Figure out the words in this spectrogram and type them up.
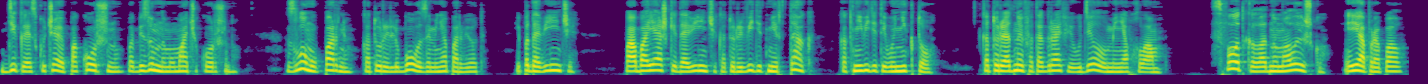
дико я скучаю по Коршуну, по безумному мачу Коршуну. Злому парню, который любого за меня порвет. И по да По обаяшке да Винчи, который видит мир так, как не видит его никто. Который одной фотографией уделал меня в хлам. Сфоткал одну малышку, и я пропал.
